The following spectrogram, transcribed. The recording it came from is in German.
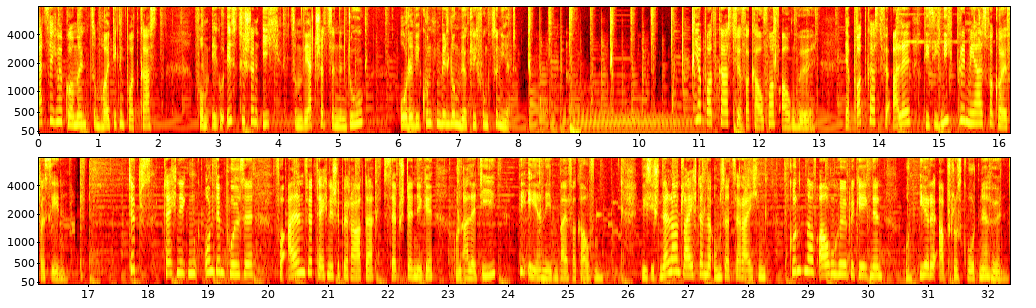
Herzlich willkommen zum heutigen Podcast vom egoistischen Ich zum wertschätzenden Du oder wie Kundenbindung wirklich funktioniert. Ihr Podcast für Verkaufen auf Augenhöhe. Der Podcast für alle, die sich nicht primär als Verkäufer sehen. Tipps, Techniken und Impulse, vor allem für technische Berater, Selbstständige und alle die, die eher nebenbei verkaufen. Wie sie schneller und leichter mehr Umsatz erreichen, Kunden auf Augenhöhe begegnen und ihre Abschlussquoten erhöhen.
